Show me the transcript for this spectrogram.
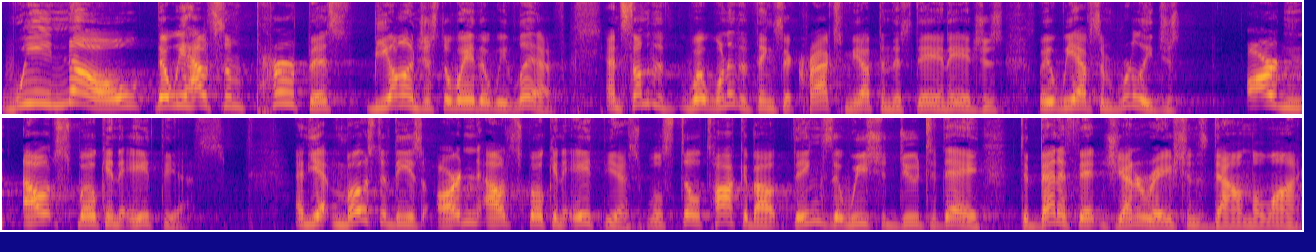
We know that we have some purpose beyond just the way that we live. And some of the, one of the things that cracks me up in this day and age is we have some really just ardent, outspoken atheists and yet, most of these ardent, outspoken atheists will still talk about things that we should do today to benefit generations down the line.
